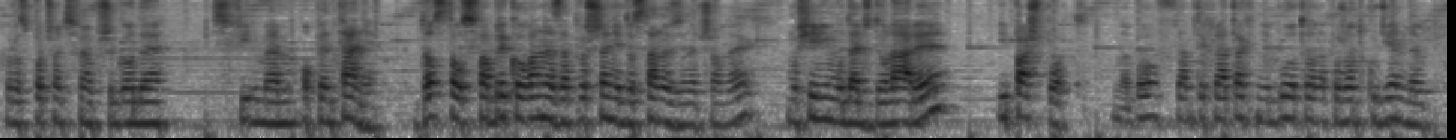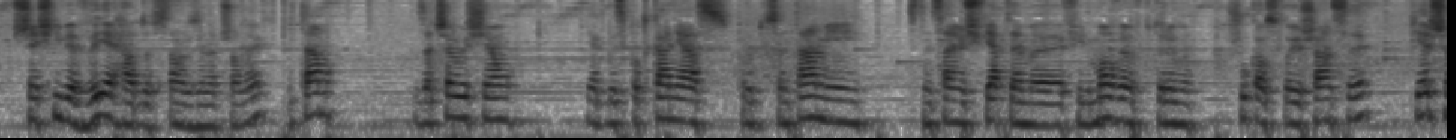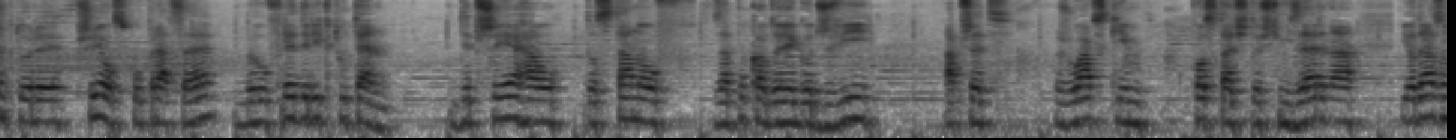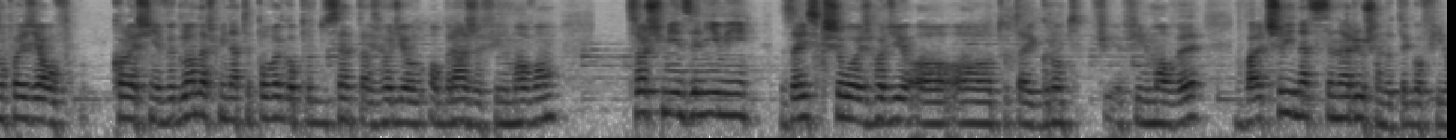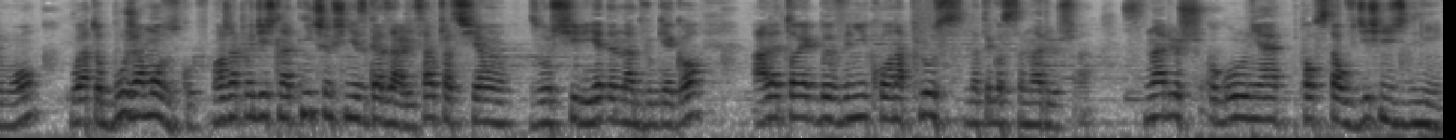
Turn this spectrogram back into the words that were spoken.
rozpocząć swoją przygodę z filmem Opętanie. Dostał sfabrykowane zaproszenie do Stanów Zjednoczonych, musieli mu dać dolary i paszport no bo w tamtych latach nie było to na porządku dziennym. Szczęśliwie wyjechał do Stanów Zjednoczonych i tam zaczęły się jakby spotkania z producentami, z tym całym światem e, filmowym, w którym szukał swojej szansy. Pierwszym, który przyjął współpracę, był Fryderyk Tuten. Gdy przyjechał do Stanów, zapukał do jego drzwi, a przed Żuławskim postać dość mizerna i od razu powiedział koleś, nie wyglądasz mi na typowego producenta, jeśli chodzi o, o branżę filmową. Coś między nimi zaiskrzyło, jeśli chodzi o, o tutaj grunt filmowy. Walczyli nad scenariuszem do tego filmu. Była to burza mózgów. Można powiedzieć, nad niczym się nie zgadzali. Cały czas się złościli jeden na drugiego, ale to jakby wynikło na plus dla tego scenariusza. Scenariusz ogólnie powstał w 10 dni.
